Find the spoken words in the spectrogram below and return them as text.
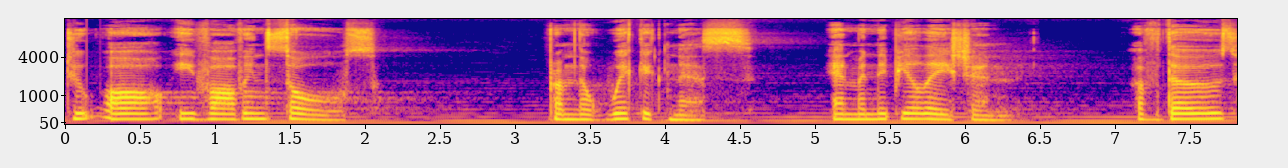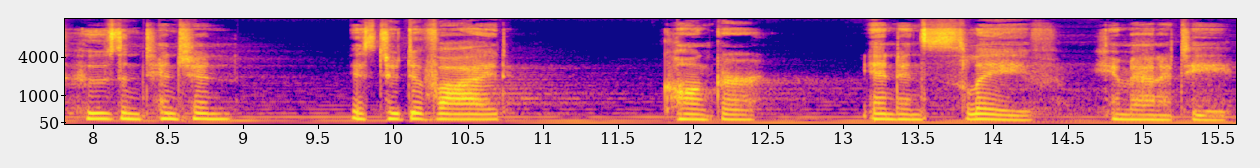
to all evolving souls from the wickedness and manipulation of those whose intention is to divide conquer, and enslave humanity.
